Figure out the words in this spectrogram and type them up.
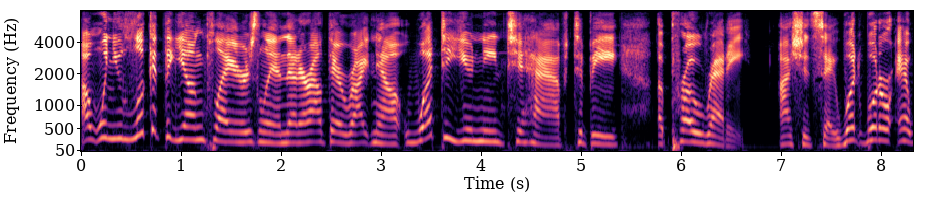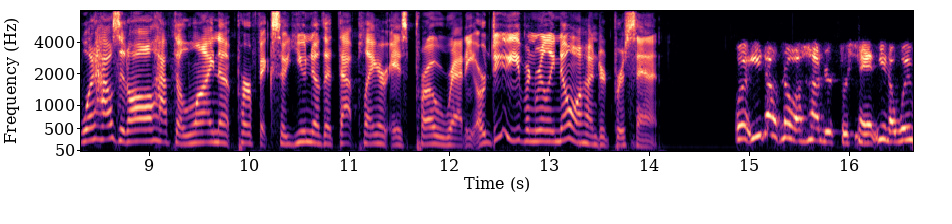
Uh, when you look at the young players, Lin, that are out there right now, what do you need to have to be a pro ready? I should say. What what are eh, what? How's it all have to line up perfect so you know that that player is pro ready, or do you even really know hundred percent? Well, you don't know a 100%. You know, we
